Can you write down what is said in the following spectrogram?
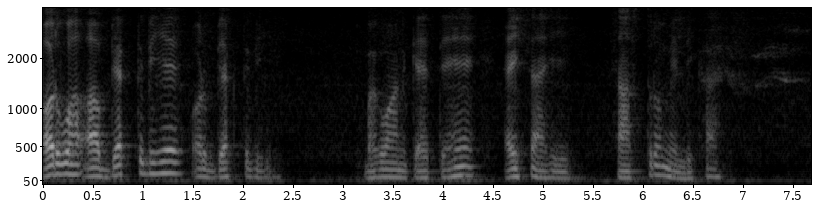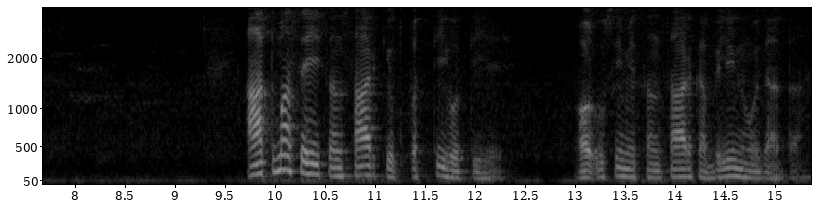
और वह अव्यक्त भी है और व्यक्त भी है। भगवान कहते हैं, ऐसा ही शास्त्रों में लिखा है। आत्मा से ही संसार की उत्पत्ति होती है और उसी में संसार का विलीन हो जाता है।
